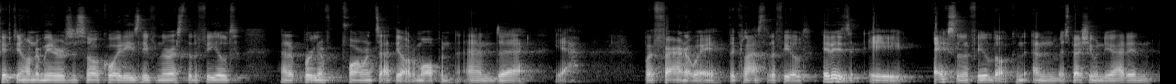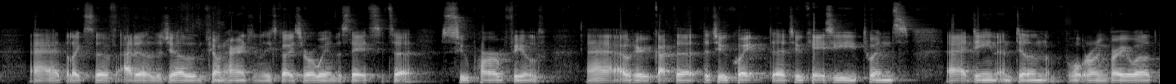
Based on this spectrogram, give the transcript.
1500 metres or so quite easily from the rest of the field. Had a brilliant performance at the autumn open, and uh, yeah, by far and away the class of the field. It is a excellent field though, and- and especially when you add in uh, the likes of Abdel Laadjel and Fionn Harrington, these guys who are away in the states. It's a superb field. Uh, out here, you've got the the two Quake, the two Casey twins, uh, Dean and Dylan, running very well at the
